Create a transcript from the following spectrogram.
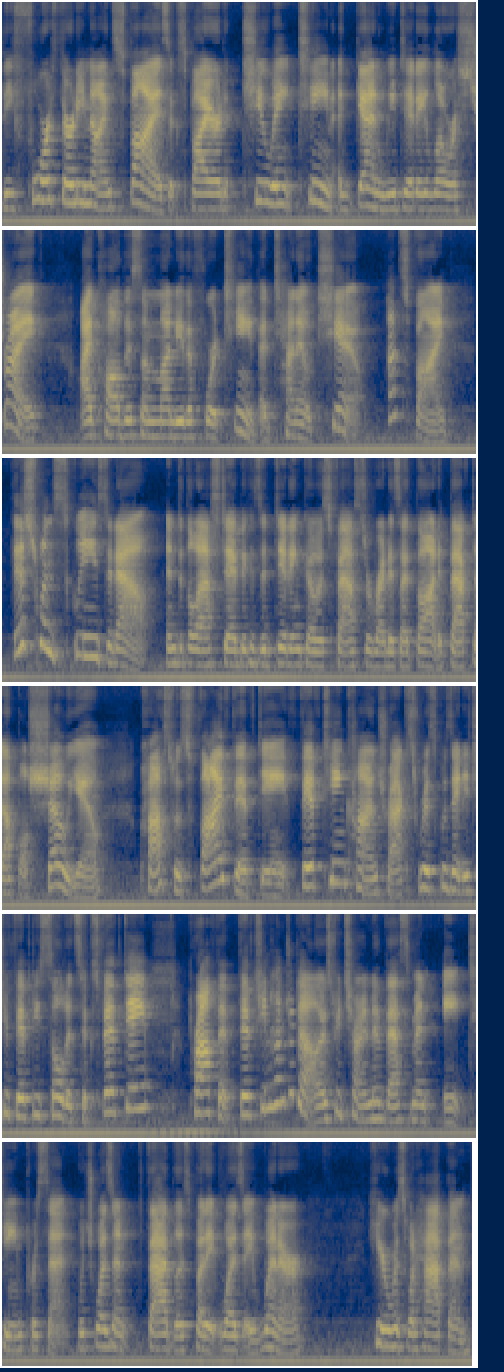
The 439 spies expired 218. Again, we did a lower strike. I call this on Monday the 14th at 10.02. That's fine. This one squeezed it out into the last day because it didn't go as fast or right as I thought. It backed up. I'll show you. Cost was 550, 15 contracts. Risk was 82.50, sold at 650. Profit $1,500, return on investment 18%, which wasn't fabulous, but it was a winner. Here was what happened.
